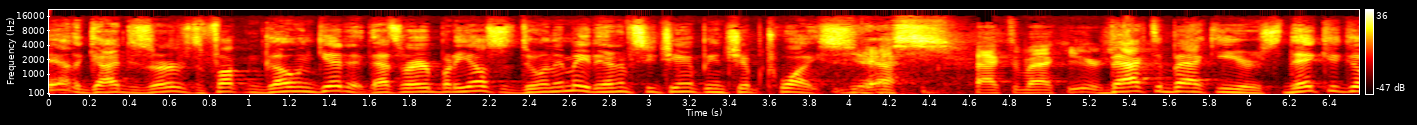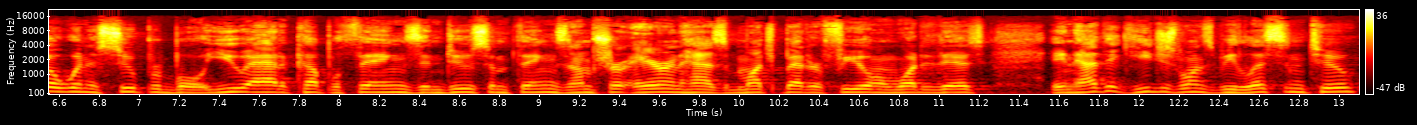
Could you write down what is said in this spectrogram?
yeah, the guy deserves to fucking go and get it. That's what everybody else is doing. They made NFC Championship twice. Yes. Back to back years. Back to back years. They could go win a Super Bowl. You add a couple things and do some things. And I'm sure Aaron has a much better feel on what it is. And I think he just wants to be listened to,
